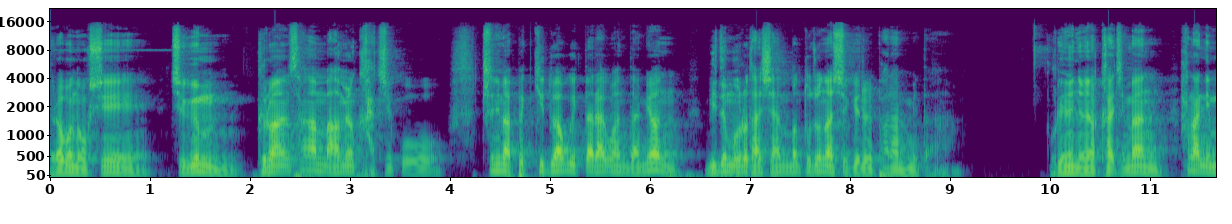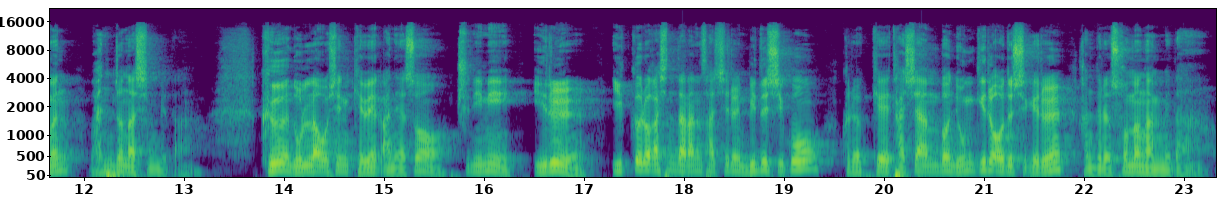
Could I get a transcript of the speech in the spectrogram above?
여러분 혹시 지금 그러한 상한 마음을 가지고 주님 앞에 기도하고 있다라고 한다면 믿음으로 다시 한번 도전하시기를 바랍니다. 우리는 연약하지만 하나님은 완전하십니다. 그 놀라우신 계획 안에서 주님이 이를 이끌어 가신다라는 사실을 믿으시고 그렇게 다시 한번 용기를 얻으시기를 간절히 소망합니다.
